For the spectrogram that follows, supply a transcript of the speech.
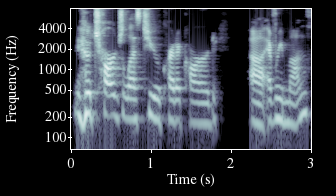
charge less to your credit card uh, every month,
